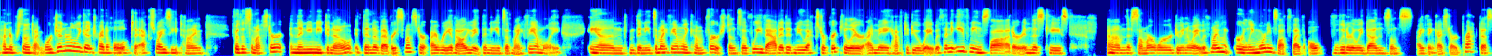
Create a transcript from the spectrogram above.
100% of the time. We're generally going to try to hold to XYZ time for the semester. And then you need to know at the end of every semester, I reevaluate the needs of my family and the needs of my family come first. And so if we've added a new extracurricular, I may have to do away with an evening slot, or in this case, Um, this summer we're doing away with my early morning slots that I've all literally done since I think I started practice.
